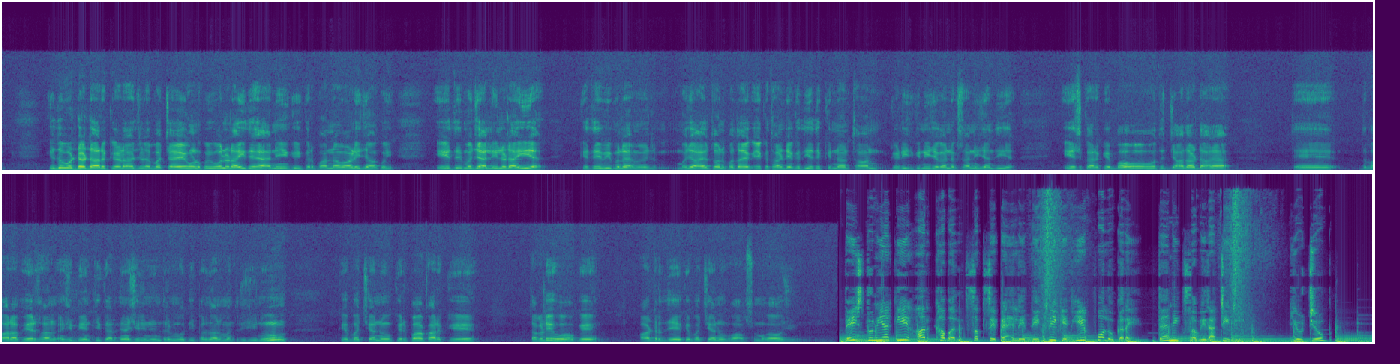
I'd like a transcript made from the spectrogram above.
ਇਹਦੋਂ ਵੱਡਾ ਡਰ ਕਿਹੜਾ ਜਿਹੜਾ ਬੱਚਾ ਇਹ ਹੁਣ ਕੋਈ ਉਹ ਲੜਾਈ ਤੇ ਹੈ ਨਹੀਂ ਕੋਈ ਕਿਰਪਾਨਾਂ ਵਾਲੀ ਜਾਂ ਕੋਈ ਇਹ ਤੇ ਮਝਾਲੀ ਲੜਾਈ ਹੈ। ਕਿਤੇ ਵੀ ਮਤਲਬ ਮਝਾਇਲ ਤੁਹਾਨੂੰ ਪਤਾ ਹੈ ਇੱਕ ਥਾਂ ਡਿੱਗਦੀ ਹੈ ਤੇ ਕਿੰਨਾ ਥਾਂ ਕਿਹੜੀ ਕਿੰਨੀ ਜਗ੍ਹਾ ਨੁਕਸਾਨੀ ਜਾਂਦੀ ਹੈ ਇਸ ਕਰਕੇ ਬਹੁਤ ਜ਼ਿਆਦਾ ਡਰ ਹੈ ਤੇ ਦੁਬਾਰਾ ਫੇਰ ਸਾਨੂੰ ਅਸੀਂ ਬੇਨਤੀ ਕਰਦੇ ਹਾਂ ਸ਼੍ਰੀ ਨਰਿੰਦਰ ਮੋਦੀ ਪ੍ਰਧਾਨ ਮੰਤਰੀ ਜੀ ਨੂੰ ਕਿ ਬੱਚਿਆਂ ਨੂੰ ਕਿਰਪਾ ਕਰਕੇ ਤਗੜੇ ਹੋ ਕੇ ਆਰਡਰ ਦੇ ਕੇ ਬੱਚਿਆਂ ਨੂੰ ਵਾਪਸ ਮੰਗਾਓ ਜੀ देश दुनिया की हर खबर सबसे पहले देखने के लिए फॉलो करें दैनिक सवेरा टीवी यूट्यूब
